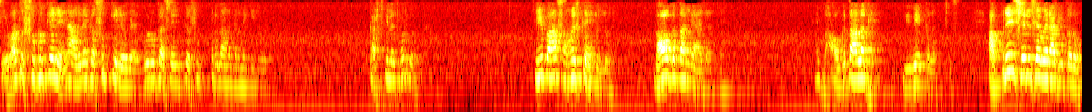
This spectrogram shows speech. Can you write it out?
सेवा तो सुख के लिए ना, अगले का सुख के लिए होता है, गुरु का शरीर का सुख प्रदान करने के लिए होता है। कष्ट के लिए थोड़ी होता है। ये बात समझते हैं लोग। भावकता में आ जाते हैं भावकता अलग है। विवेक अलग चीज़। अपने शरीर से वैराग्य करो,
